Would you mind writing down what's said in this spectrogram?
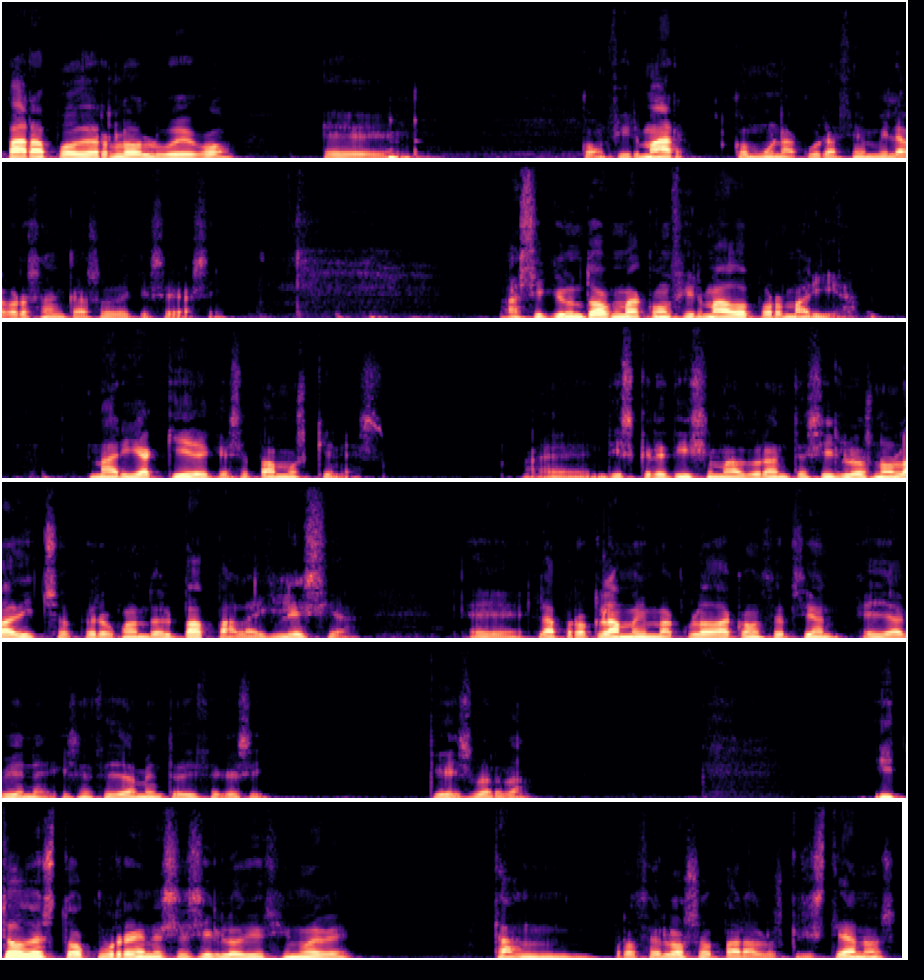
para poderlo luego eh, confirmar como una curación milagrosa en caso de que sea así. Así que un dogma confirmado por María. María quiere que sepamos quién es. Eh, discretísima durante siglos no lo ha dicho, pero cuando el Papa, la Iglesia, eh, la proclama Inmaculada Concepción, ella viene y sencillamente dice que sí, que es verdad. Y todo esto ocurre en ese siglo XIX, tan proceloso para los cristianos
